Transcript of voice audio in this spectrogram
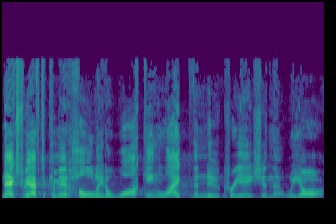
Next, we have to commit wholly to walking like the new creation that we are.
